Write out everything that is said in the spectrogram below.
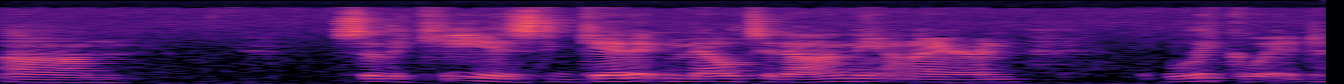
Um, so the key is to get it melted on the iron, liquid,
